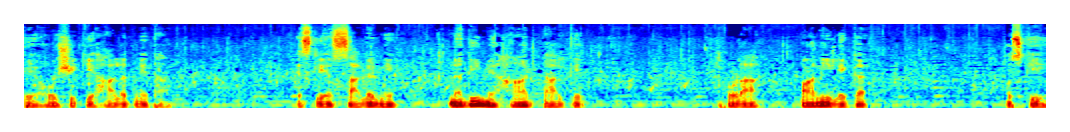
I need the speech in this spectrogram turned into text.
बेहोशी की हालत में था। इसलिए सागर ने नदी में हाथ डाल के थोड़ा पानी लेकर उसकी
